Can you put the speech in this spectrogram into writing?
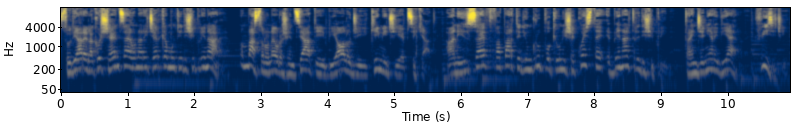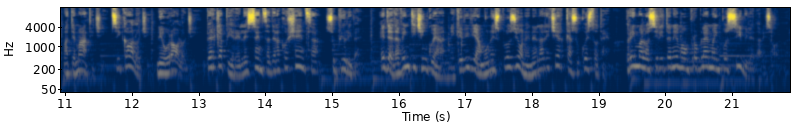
Studiare la coscienza è una ricerca multidisciplinare. Non bastano neuroscienziati, biologi, chimici e psichiatri. Anil Seth fa parte di un gruppo che unisce queste e ben altre discipline, tra ingegneri VR, fisici, matematici, psicologi, neurologi, per capire l'essenza della coscienza su più livelli. Ed è da 25 anni che viviamo un'esplosione nella ricerca su questo tema. Prima lo si riteneva un problema impossibile da risolvere.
